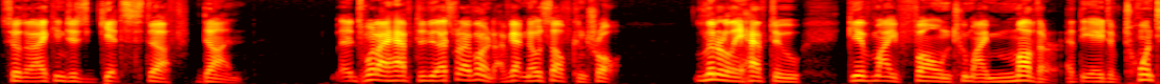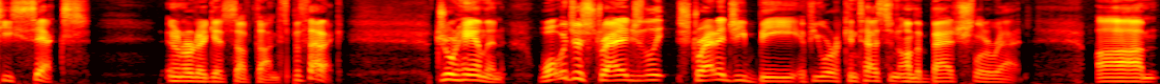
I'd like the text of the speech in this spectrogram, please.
so that I can just get stuff done. It's what I have to do. That's what I've learned. I've got no self control. Literally have to give my phone to my mother at the age of 26 in order to get stuff done. It's pathetic. Drew Hanlon, what would your strategy strategy be if you were a contestant on The Bachelorette? Um,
